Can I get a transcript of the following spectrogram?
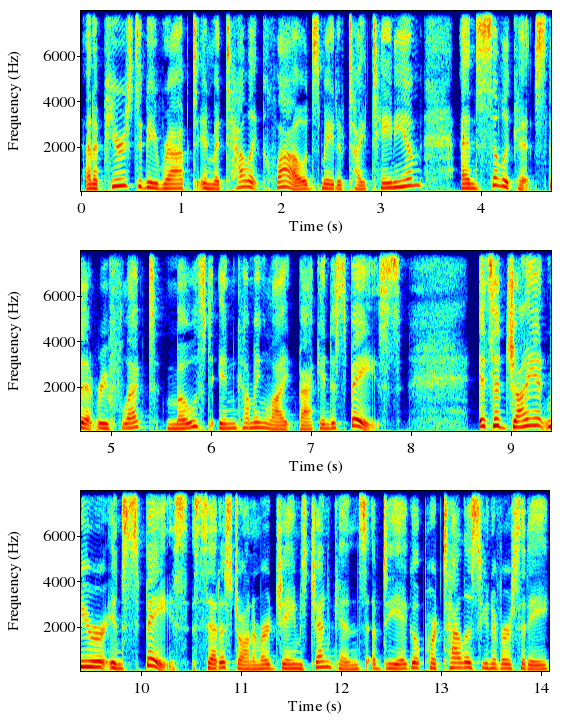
and appears to be wrapped in metallic clouds made of titanium and silicates that reflect most incoming light back into space. It's a giant mirror in space, said astronomer James Jenkins of Diego Portales University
